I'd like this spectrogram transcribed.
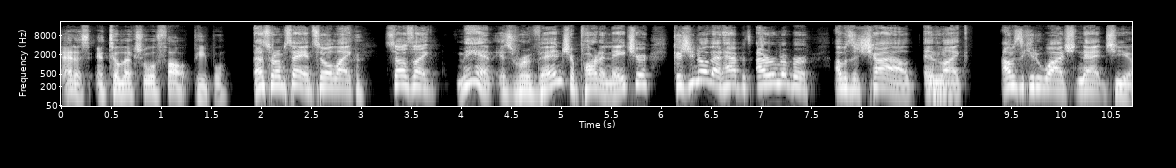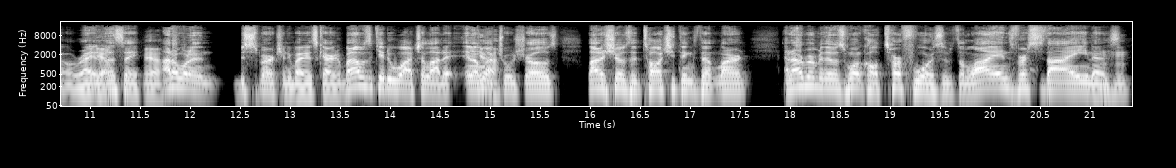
That is intellectual thought, people. That's what I'm saying. So, like, so I was like, man, is revenge a part of nature? Because you know that happens. I remember I was a child and Mhm. like I was a kid who watched Nat Geo, right? Yeah, Let's say yeah. I don't want to besmirch anybody's character, but I was a kid who watched a lot of intellectual shows, a lot of shows that taught you things that learn. And I remember there was one called Turf Wars. It was the lions versus the hyenas. Mhm.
